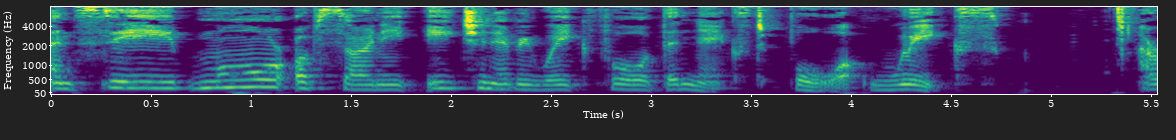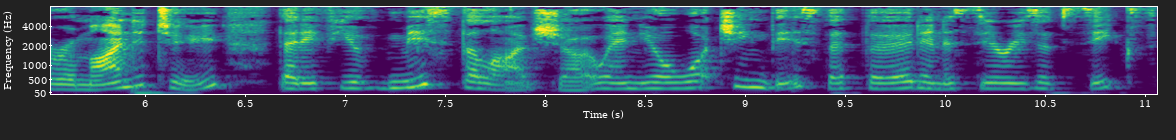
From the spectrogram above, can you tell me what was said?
and see more of Sony each and every week for the next four weeks. A reminder too that if you've missed the live show and you're watching this, the third in a series of six,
